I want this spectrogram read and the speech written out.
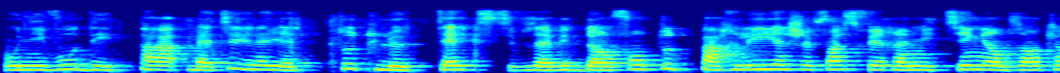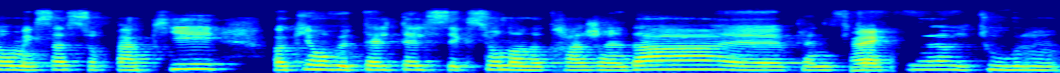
au niveau des pas, ben, là, il y a tout le texte. Vous avez, dans le fond, tout parlé à chaque fois se faire un meeting en disant, OK, on met ça sur papier, OK, on veut telle, telle section dans notre agenda, euh, planificateur et tout.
